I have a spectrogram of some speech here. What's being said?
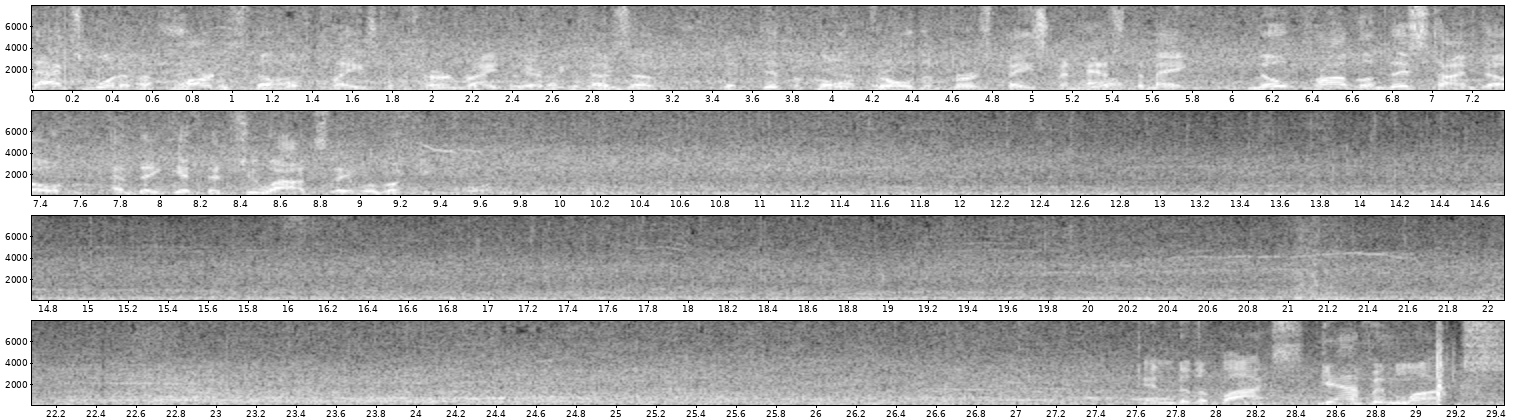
That's one of the hardest double plays to turn right there because of the difficult throw the first baseman has to make. No problem this time, though, and they get the two outs they were looking for. Into the box, Gavin Lux.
